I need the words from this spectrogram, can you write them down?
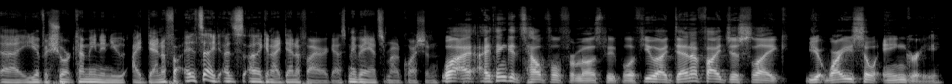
uh, you have a shortcoming and you identify it's, like it's like an identifier, I guess. Maybe I answered my own question. Well, I, I think it's helpful for most people if you identify just like you why are you so angry.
